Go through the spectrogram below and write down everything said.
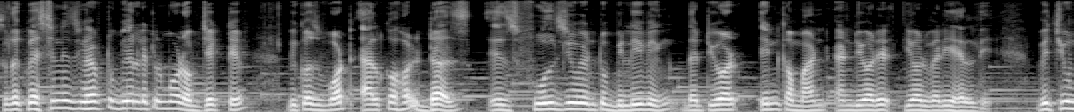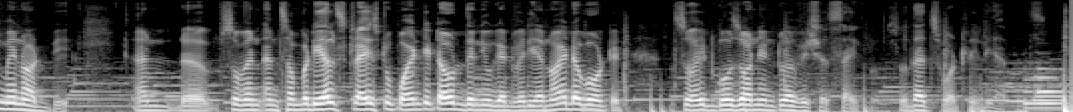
So the question is you have to be a little more objective because what alcohol does is fools you into believing that you are in command and you are you are very healthy, which you may not be and uh, so when and somebody else tries to point it out then you get very annoyed about it. So it goes on into a vicious cycle. So that's what really happens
